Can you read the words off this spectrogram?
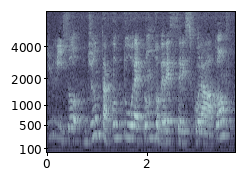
Il riso giunto a cottura è pronto per essere scolato.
